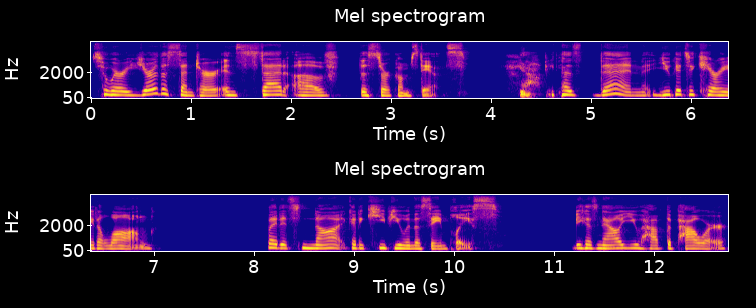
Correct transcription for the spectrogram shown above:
to where you're the center instead of the circumstance. Yeah. Because then you get to carry it along, but it's not going to keep you in the same place because now you have the power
